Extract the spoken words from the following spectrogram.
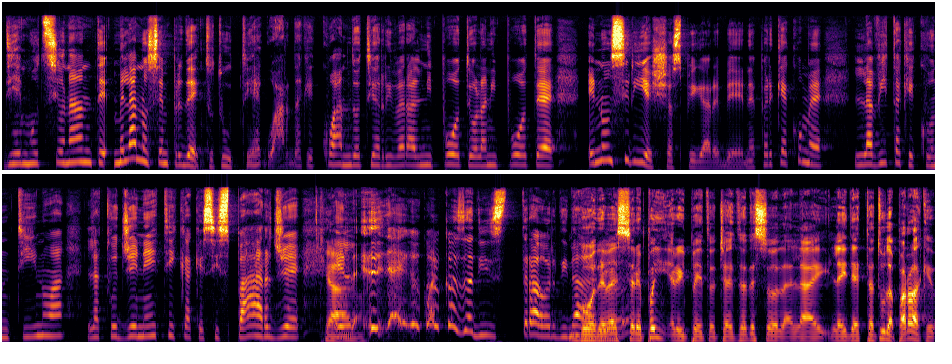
di emozionante. Me l'hanno sempre detto tutti, eh, guarda che quando ti arriverà il nipote o la nipote e non si riesce a spiegare bene, perché è come la vita che continua, la tua genetica che si sparge, Chiaro. e l- è qualcosa di straordinario. Boh, deve essere. Poi ripeto, cioè, adesso l'hai- l'hai, l'hai detta tu, la parola che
